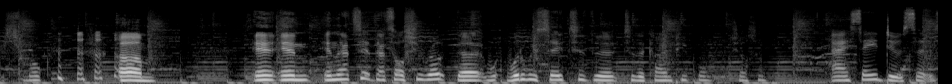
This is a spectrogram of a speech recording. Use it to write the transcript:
You smoke it. um, and and and that's it. That's all she wrote. Wh- what do we say to the to the kind people, Chelsea? I say deuces.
